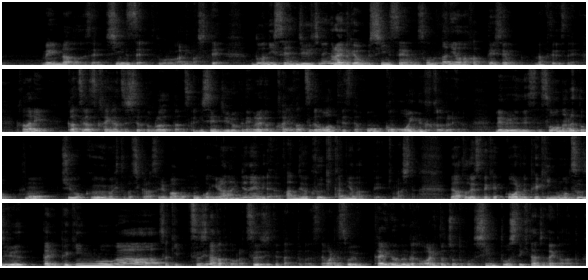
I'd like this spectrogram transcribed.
メインランドですね、深センってところがありまして、本当に2011年ぐらいの時は僕、深セン、そんなにあの発展してなくてですね、かなりガツガツ開発してたところだったんですけど、2016年ぐらいでも開発が終わってですね、香港を追い抜くかぐらいのレベルですね。そうなると、もう中国の人たちからすれば、もう香港いらないんじゃねみたいな感じの空気感にはなってきました。で、あとですね、結構割と北京語も通じるたり、北京語がさっき通じなかったところが通じてたりとかですね、割とそういう大陸の文化が割とちょっとこう浸透してきたんじゃないかなと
